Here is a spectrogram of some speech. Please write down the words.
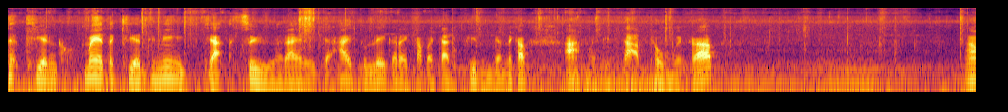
ตะเคียนแม่ตะเคียนที่นี่จะสื่ออะไรหรือจะให้ตัวเลขอะไรกับอาจารย์พินกันนะครับอะมาติดตามชมกันครับเอา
